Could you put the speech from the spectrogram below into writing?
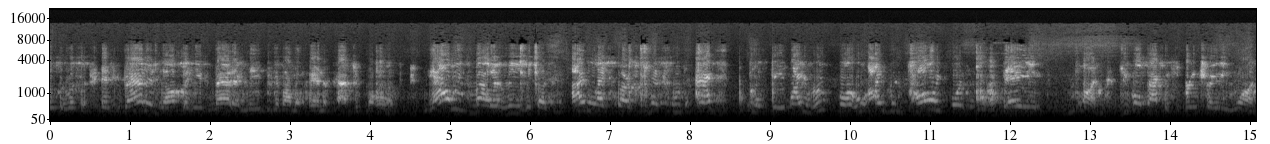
listen, listen. It's bad enough that he's mad at me because I'm a fan of Patrick Mahomes. Now he's mad at me because I like Clarke Schmidt, who's actually the team I root for, who I've been calling for since day one. You go back to spring training one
